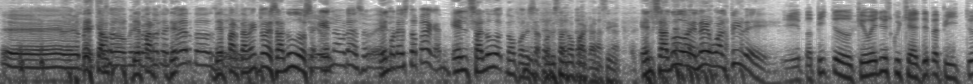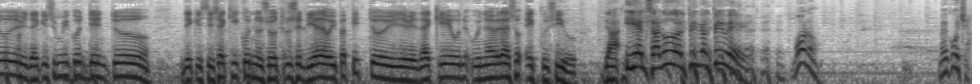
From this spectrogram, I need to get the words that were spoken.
Eh, de Está- de- departamento de saludos. El- un abrazo. eh, el- por esto pagan. El saludo, no, por esa, por esa no pagan, sí. El saludo de Leo al pibe. Eh, papito, qué bueno escucharte, papito. De verdad que soy muy contento de que estés aquí con nosotros el día de hoy, papito. Y de verdad que un, un abrazo exclusivo. Ya, y el saludo del pibe al pibe. Mono, ¿me escucha?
